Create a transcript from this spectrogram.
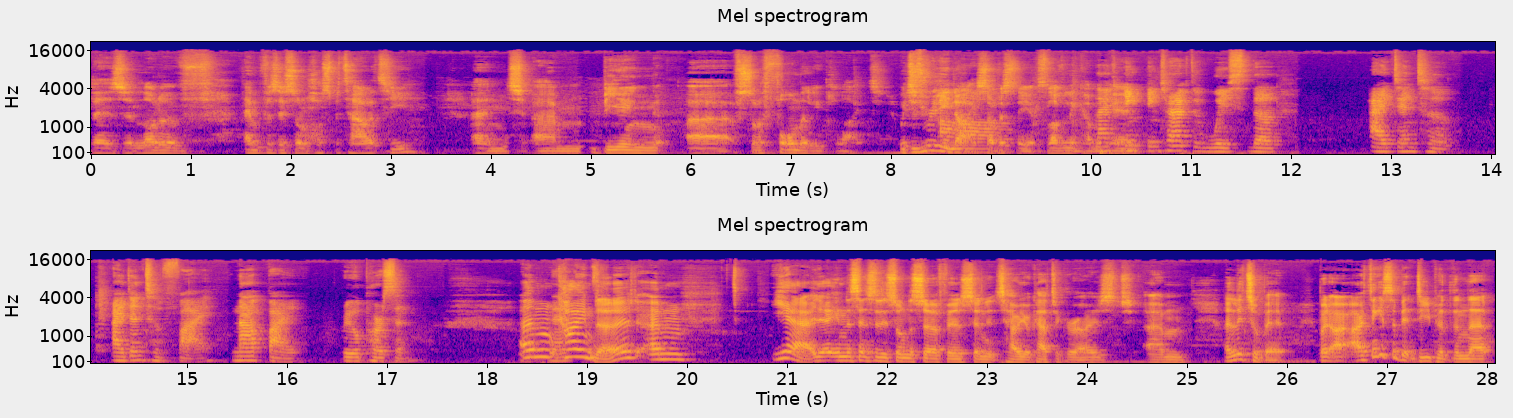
there's a lot of emphasis on hospitality and um, being uh, sort of formally polite, which is really nice. Ah. Obviously, it's lovely coming like here. in, interact with the identi- identify not by real person Um, Then- kinda. Um, yeah, yeah, in the sense that it's on the surface and it's how you're categorized. Um, a little bit, but I, I think it's a bit deeper than that.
